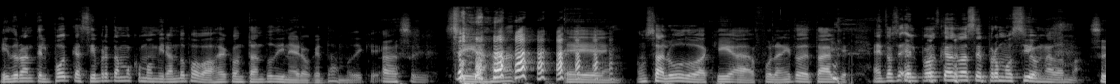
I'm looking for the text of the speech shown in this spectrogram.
Y durante el podcast siempre estamos como mirando para abajo y contando dinero que estamos. De que, Ah, sí. sí, ajá. Eh, un saludo aquí a fulanito de tal. que- Entonces, el podcast va a ser promoción nada más. Sí.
